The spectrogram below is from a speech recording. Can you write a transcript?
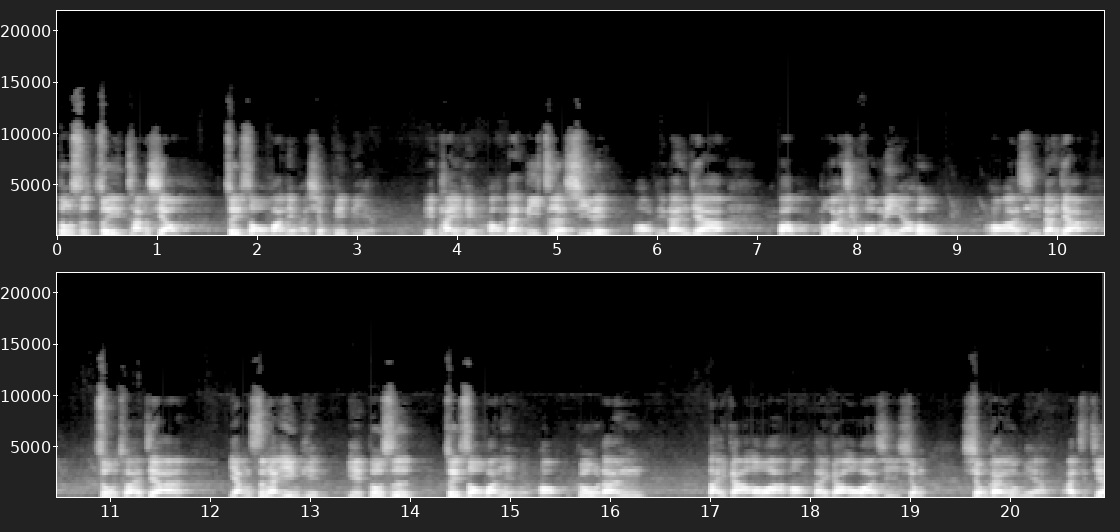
都是最畅销。最受欢迎的商品里，你太平吼，咱荔枝的系列哦，你咱家包不管是蜂蜜也好，吼，还是咱家做出来这养生的饮品，也都是最受欢迎的吼。搁有咱大家蚵仔吼，大家蚵仔是上上盖有名，啊一只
